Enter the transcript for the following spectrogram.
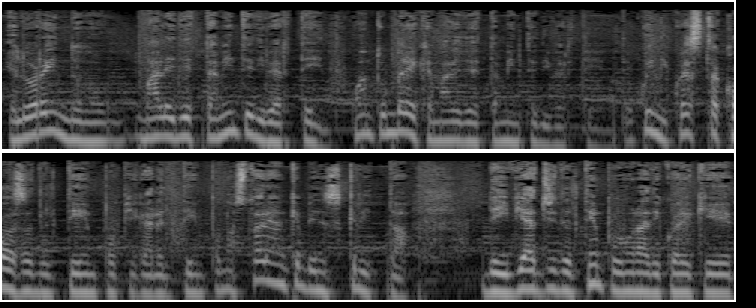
e lo rendono maledettamente divertente. Quantum Break è maledettamente divertente. Quindi questa cosa del tempo, piegare il tempo, una storia anche ben scritta dei viaggi del tempo una di quelle che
